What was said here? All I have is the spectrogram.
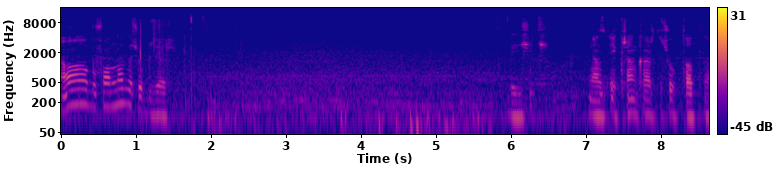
Aa bu fonlar da çok güzel. Değişik. Yalnız ekran kartı çok tatlı.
